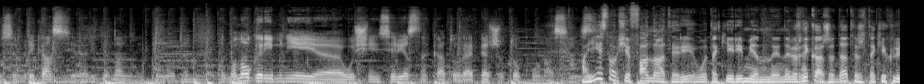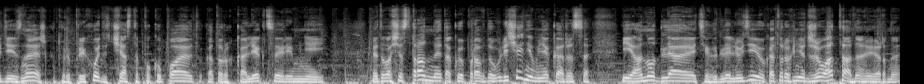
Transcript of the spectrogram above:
то есть американские оригинальные пилоты. Много ремней э, очень интересных, которые, опять же, только у нас есть. А есть вообще фанаты вот такие ременные? Наверняка же, да? Ты же таких людей знаешь, которые приходят, часто покупают, у которых коллекция ремней. Это вообще странное такое, правда, увлечение, мне кажется. И оно для этих, для людей, у которых нет живота, наверное.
